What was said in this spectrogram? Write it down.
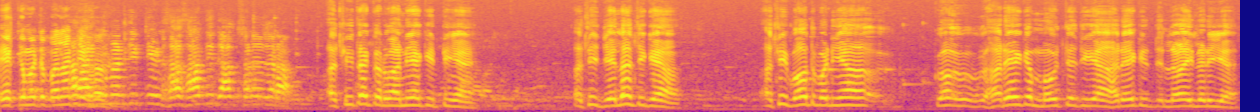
ਇੱਕ ਮਿੰਟ ਪਹਿਲਾਂ ਢੀਂਡਸਾ ਮਿੰਟ ਜੀ ਢੀਂਡਸਾ ਸਾਹਿਬ ਦੀ ਗੱਲ ਸੁਣਿਓ ਜਰਾ। ਅਸੀਂ ਤਾਂ ਕੁਰਬਾਨੀਆਂ ਕੀਤੀਆਂ। ਅਸੀਂ ਜੇਲ੍ਹਾਂ 'ਚ ਗਿਆ। ਅਸੀਂ ਬਹੁਤ ਵੱਡੀਆਂ ਕ- ਹਰੇਕ ਮੋਰਚੇ 'ਚ ਗਿਆ ਹਰੇਕ ਲੜਾਈ ਲੜੀ ਹੈ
